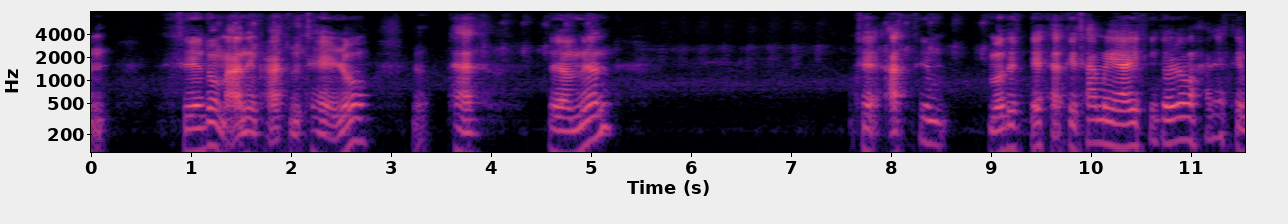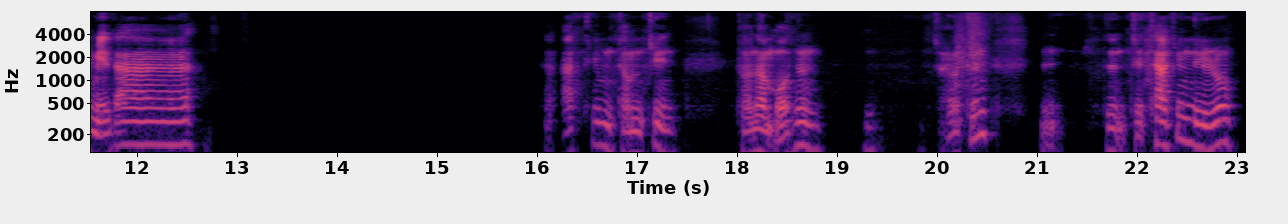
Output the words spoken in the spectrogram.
음, 그래도 많이 봐주세요. 자, 그러면, 제 아침 먹을 때 다시 3회야를 시도록 하겠습니다. 자, 아침, 점심, 저녁 모든 저는 그, 제 사진으로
